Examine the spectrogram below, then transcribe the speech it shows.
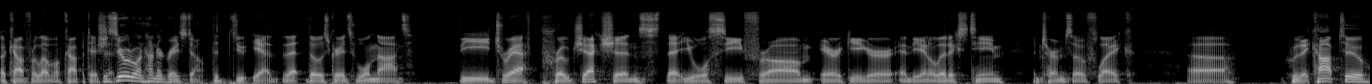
account for level of competition. The zero to 100 grades don't. The, do, yeah, that, those grades will not. The draft projections that you will see from Eric Eager and the analytics team in terms of like uh, who they comp to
